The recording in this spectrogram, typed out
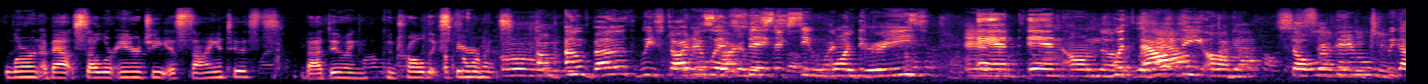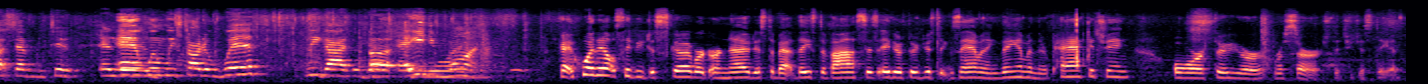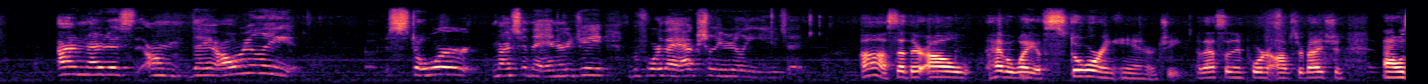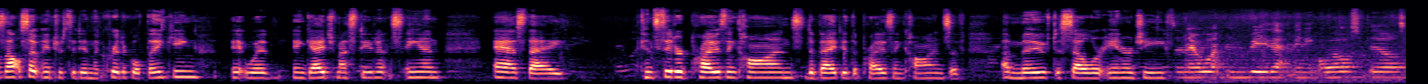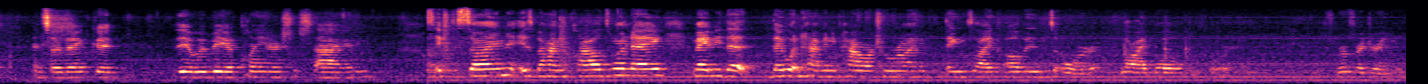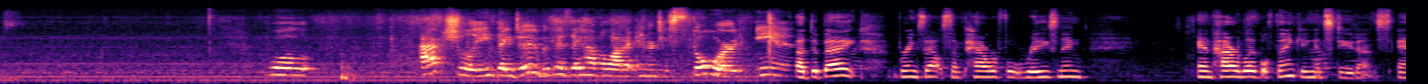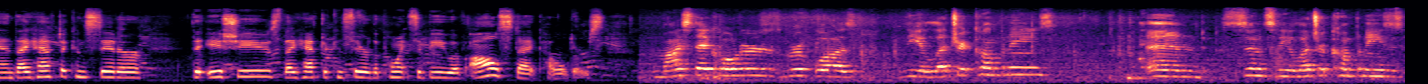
learn about solar energy as scientists by doing controlled experiments. Um, on both, we started with 61 degrees, and in um, without the um, solar panels, we got 72. And when we started with, we got uh, 81. Okay, what else have you discovered or noticed about these devices, either through just examining them and their packaging or through your research that you just did? I noticed um, they all really store most of the energy before they actually really use it. Ah, so they all have a way of storing energy. That's an important observation. I was also interested in the critical thinking it would engage my students in as they considered pros and cons, debated the pros and cons of a move to solar energy. And there wouldn't be that many oil spills, and so they could, it would be a cleaner society. If the sun is behind the clouds one day, maybe that they wouldn't have any power to run things like ovens or light bulbs or refrigerators. Well, actually, they do because they have a lot of energy stored in. A debate brings out some powerful reasoning and higher level thinking in students, and they have to consider the issues, they have to consider the points of view of all stakeholders. My stakeholders group was the electric companies, and since the electric companies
